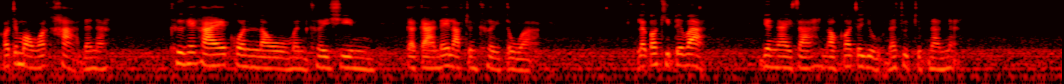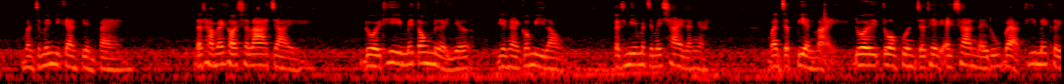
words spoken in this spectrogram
เขาจะมองว่าขาดแล้วนะ คือคล้ายๆ คนเรามันเคยชิน กับการได้รับจนเคยตัว แล้วก็คิดด้วยว่ายังไงซะเราก็จะอยู่ณจุดจุดนั้นน่ะ มันจะไม่มีการเปลี่ยนแปลง และทำให้เขาชะล่าใจ โดยที่ไม่ต้องเหนื่อยเยอะ ยังไงก็มีเรา แต่ทีนี้มันจะไม่ใช่แล้วไง มันจะเปลี่ยนใหม่ โดยตัวคุณจะ take action ในรูปแบบที่ไม่เคย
